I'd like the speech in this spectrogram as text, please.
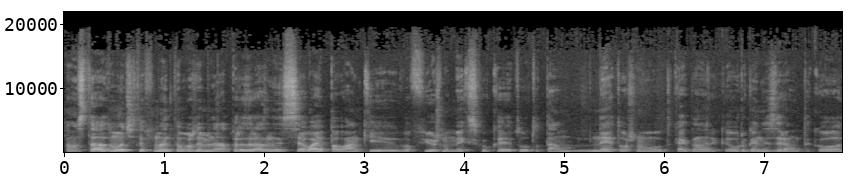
Ама става дума, че те в момента може да минават през разни села и паланки в Южно Мексико, където то там не е точно, как да нарека, организирано такова.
